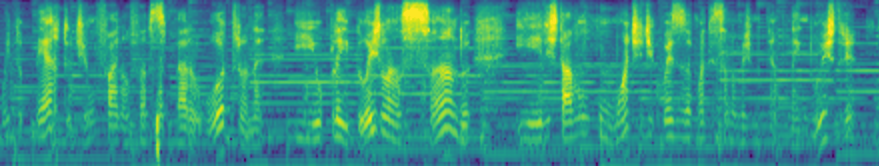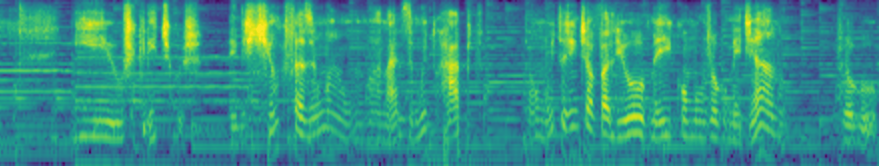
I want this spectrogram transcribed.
muito perto de um Final Fantasy para o outro, né? E o Play 2 lançando, e eles estavam com um monte de coisas acontecendo ao mesmo tempo na indústria. E os críticos, eles tinham que fazer uma, uma análise muito rápida. Então muita gente avaliou meio como um jogo mediano, um jogo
